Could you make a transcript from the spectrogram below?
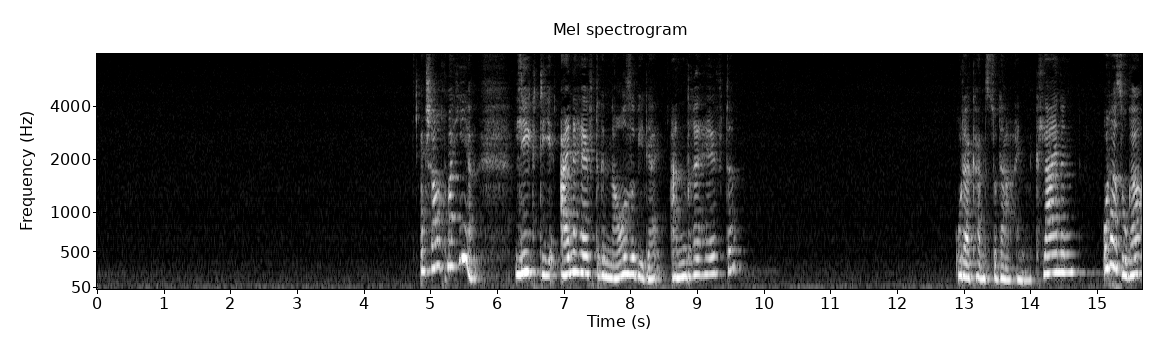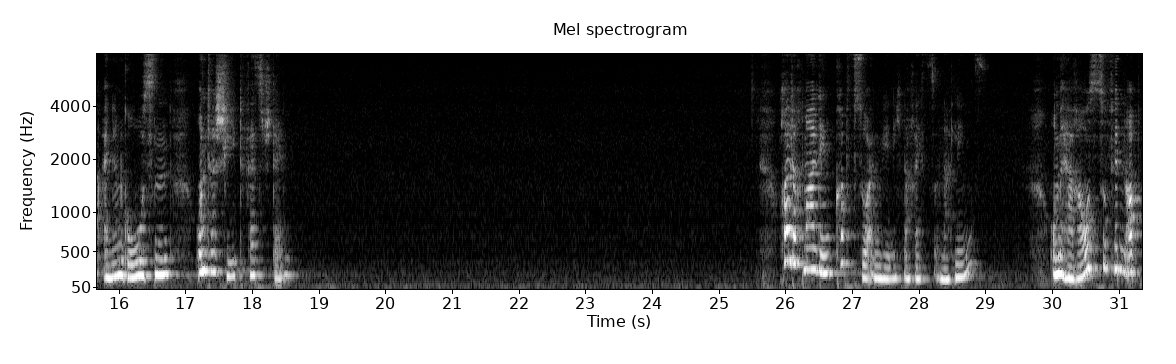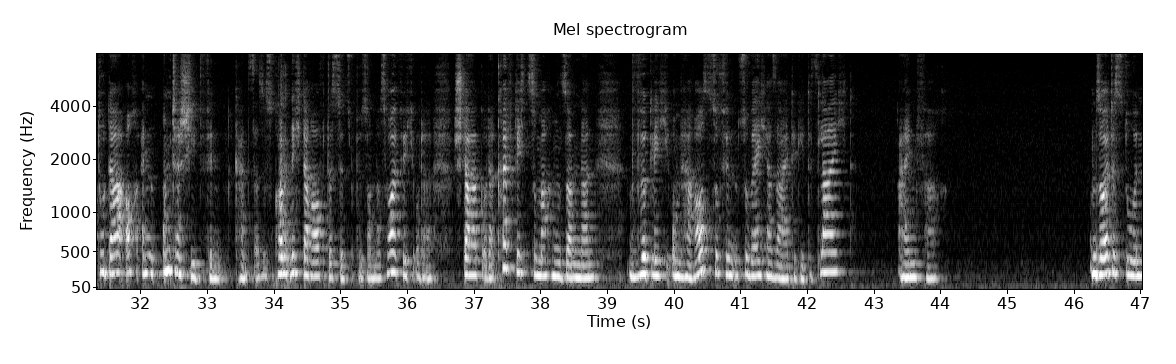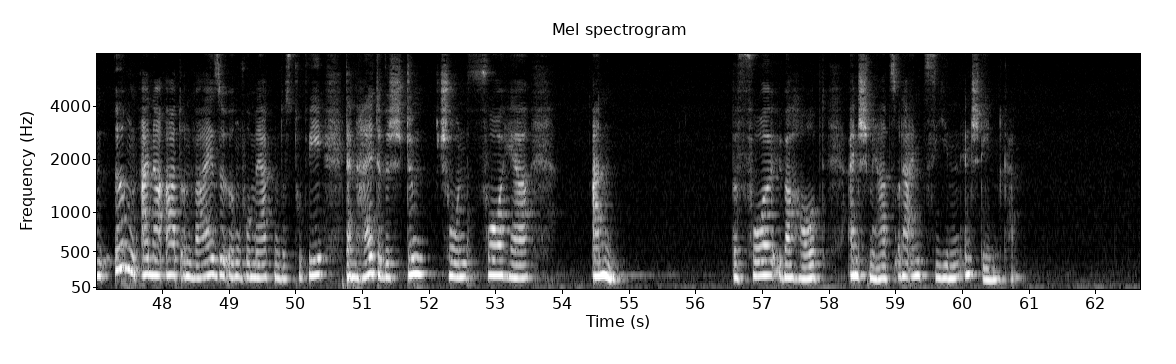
Und schau auch mal hier. Liegt die eine Hälfte genauso wie die andere Hälfte? Oder kannst du da einen kleinen oder sogar einen großen Unterschied feststellen? Roll doch mal den Kopf so ein wenig nach rechts und nach links, um herauszufinden, ob du da auch einen Unterschied finden kannst. Also es kommt nicht darauf, das jetzt besonders häufig oder stark oder kräftig zu machen, sondern wirklich um herauszufinden, zu welcher Seite geht es leicht, einfach. Und solltest du in irgendeiner Art und Weise irgendwo merken, das tut weh, dann halte bestimmt schon vorher an bevor überhaupt ein Schmerz oder ein Ziehen entstehen kann.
